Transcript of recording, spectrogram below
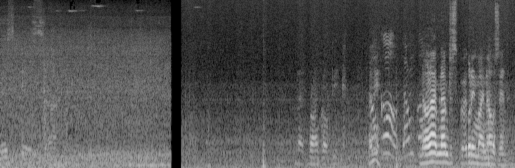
This is. Uh, that Bronco Peak. Let Don't go, don't go. No, I'm, I'm just putting my nose in.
